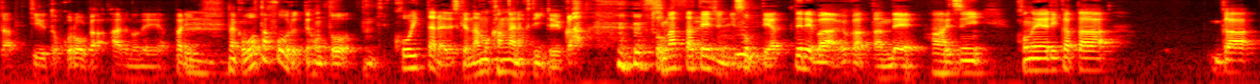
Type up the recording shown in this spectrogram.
たっていうところがあるので、やっぱり、うん。なんかウォーターフォールって本当、こう言ったらあれですけど、何も考えなくていいというか、決まった手順に沿ってやってればよかったんで、はい。別にこのやり方が、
